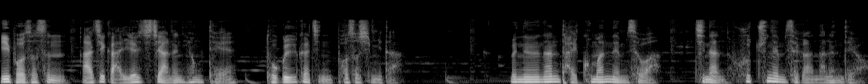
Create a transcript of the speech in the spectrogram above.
이 버섯은 아직 알려지지 않은 형태의 독을 가진 버섯입니다. 은은한 달콤한 냄새와 진한 후추 냄새가 나는데요.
